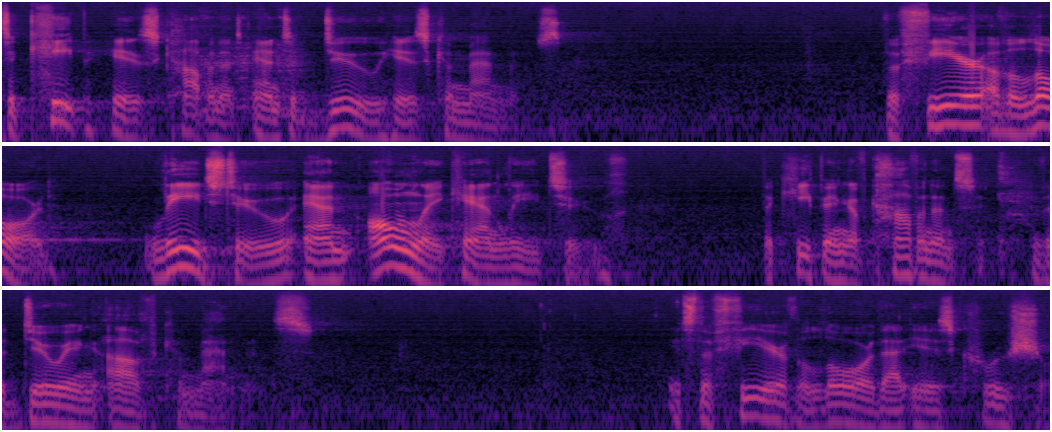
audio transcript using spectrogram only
to keep his covenant and to do his commandments. The fear of the Lord leads to and only can lead to the keeping of covenants, the doing of commandments. It's the fear of the Lord that is crucial.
